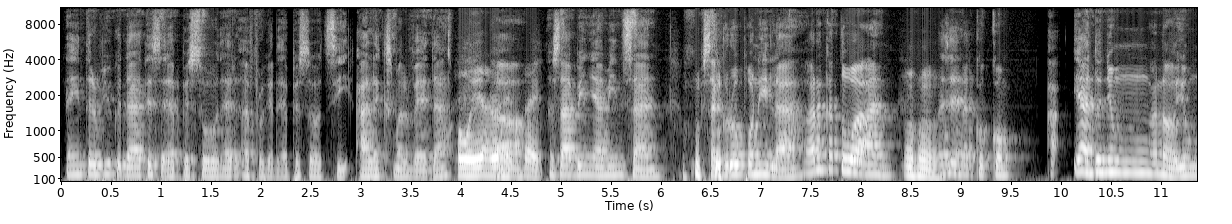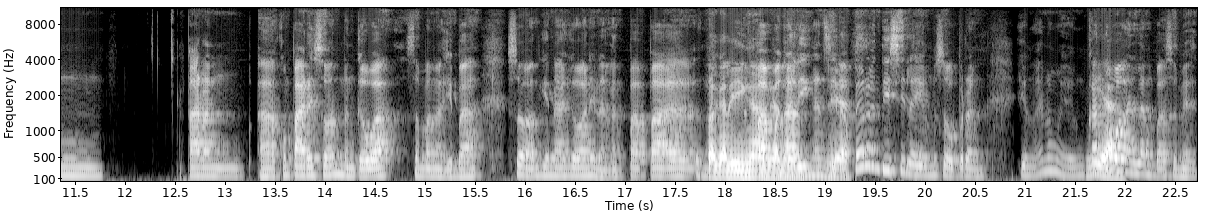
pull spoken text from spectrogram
na-interview ko dati sa episode, I, forgot the episode, si Alex Malveda. oh yeah right Oo. right So sabi niya minsan sa grupo nila, parang katuwaan Mhm. kasi nagko ah, yan doon yung ano, yung parang ah, comparison ng gawa sa mga iba. So ang ginagawa nila nagpapa Pagalingan, nagpapagalingan ganun. sila. Yes. Pero hindi sila yung sobrang yung ano mo, yung katuwaan lang ba so may,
